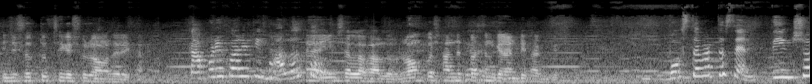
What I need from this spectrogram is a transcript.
তিনশো সত্তর থেকে শুরু আমাদের এখানে। কাপড়ের কোয়ালিটি ভালো তো? হ্যাঁ ইনশাল্লাহ ভালো। রং কোশ হান্ড্রেড পার্সেন্ট গ্যারান্টি থাকবে। বুঝতে পারতেছেন? তিনশো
